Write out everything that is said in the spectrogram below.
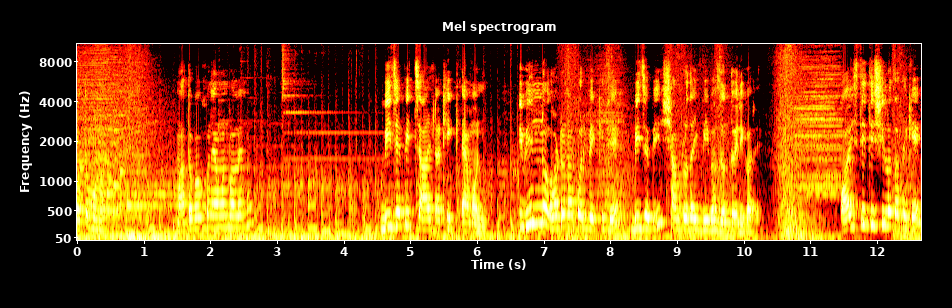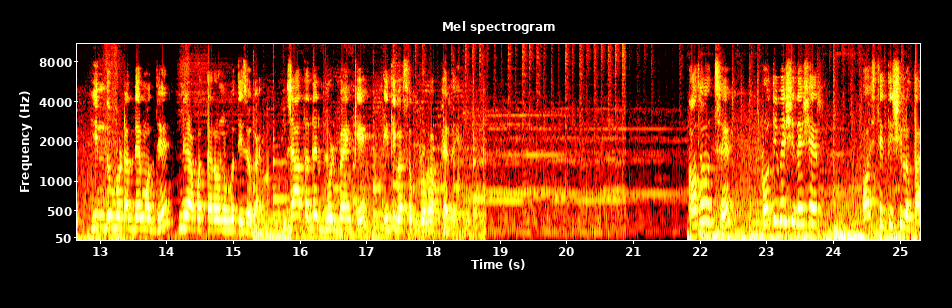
কত মহান। মা তো কখনো এমন বলে না। বিজেপির চালটা ঠিক এমনই। বিভিন্ন ঘটনার পরিপ্রেক্ষিতে বিজেপি সাম্প্রদায়িক বিভাজন তৈরি করে। অস্থিতিশীলতা থেকে হিন্দু ভোটারদের মধ্যে নিরাপত্তার অনুভূতি যোগায়। যা তাদের ভোট ব্যাংকে ইতিবাচক প্রভাব ফেলে কথা হচ্ছে প্রতিবেশী দেশের অস্থিতিশীলতা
